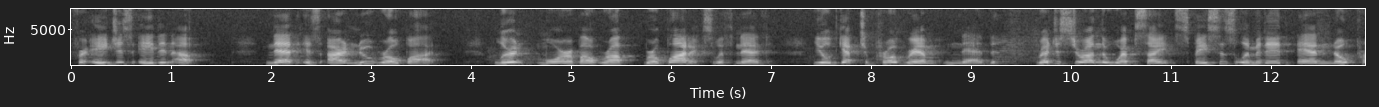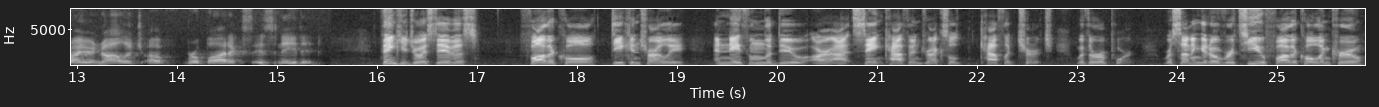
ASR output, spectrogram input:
for ages 8 and up. Ned is our new robot. Learn more about ro- robotics with Ned. You'll get to program Ned. Register on the website, space is limited, and no prior knowledge of robotics is needed. Thank you, Joyce Davis. Father Cole, Deacon Charlie, and Nathan Ledoux are at St. Katherine Drexel Catholic Church with a report. We're sending it over to you, Father Cole and crew.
